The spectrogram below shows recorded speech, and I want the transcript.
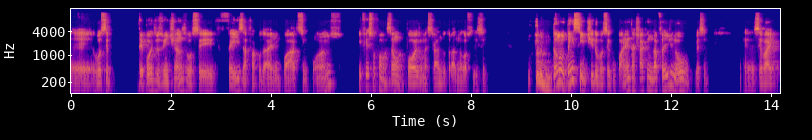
é, você, depois dos 20 anos, você fez a faculdade em 4, 5 anos e fez sua formação após o mestrado, doutorado, negócio desse. Então não tem sentido você com 40 achar que não dá para fazer de novo, porque assim, é, você vai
